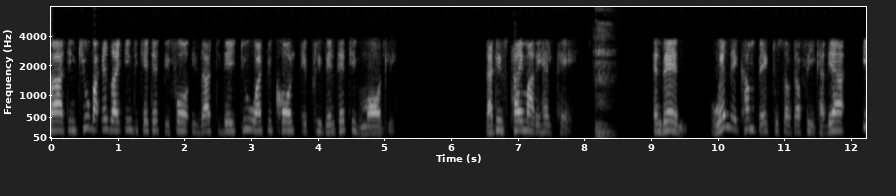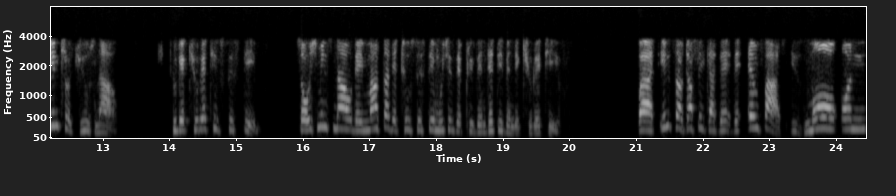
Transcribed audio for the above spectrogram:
But in Cuba, as I indicated before, is that they do what we call a preventative modeling. That is primary health care. Mm. And then when they come back to South Africa, they are introduced now to the curative system. So which means now they master the two systems, which is the preventative and the curative. But in South Africa, the, the emphasis is more on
